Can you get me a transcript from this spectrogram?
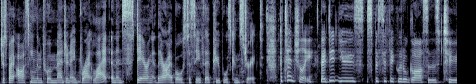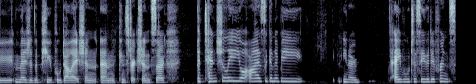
just by asking them to imagine a bright light and then staring at their eyeballs to see if their pupils constrict. Potentially, they did use specific little glasses to measure the pupil dilation and constriction. So potentially, your eyes are going to be, you know, able to see the difference.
